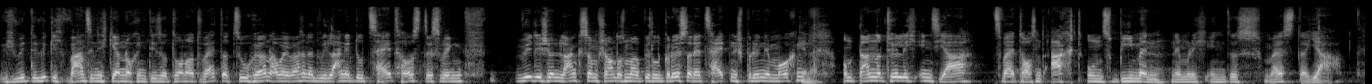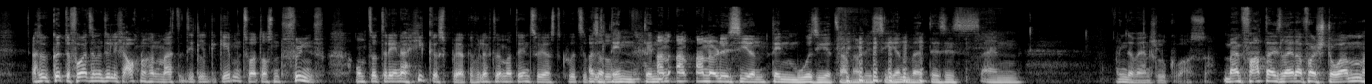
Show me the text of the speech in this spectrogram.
Ich würde wirklich wahnsinnig gern noch in dieser Tonart weiter zuhören, aber ich weiß nicht, wie lange du Zeit hast, deswegen würde ich schon langsam schauen, dass wir ein bisschen größere Zeitensprünge machen genau. und dann natürlich ins Jahr 2008 uns beamen, nämlich in das Meisterjahr. Also gut, davor hat es natürlich auch noch einen Meistertitel gegeben, 2005, unter Trainer Hickersberger. Vielleicht wollen wir den zuerst kurz ein also bisschen den, den, an, an, analysieren. Den muss ich jetzt analysieren, weil das ist ein... In der Schluck Wasser. Mein Vater ist leider verstorben,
